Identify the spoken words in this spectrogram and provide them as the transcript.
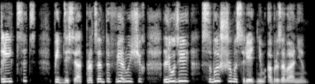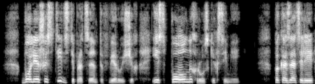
30-50% верующих — люди с высшим и средним образованием. Более 60% верующих из полных русских семей. Показатели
